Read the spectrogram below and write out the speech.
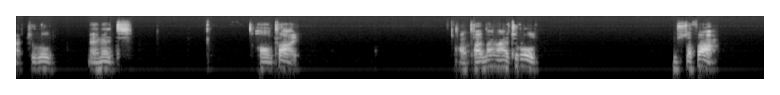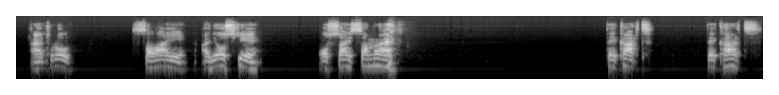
Ertuğrul. Mehmet. Altay. Altay'dan Ertuğrul. Mustafa. Ertuğrul. Salahi. Alioski. Osay Samuel. Descartes. Descartes.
